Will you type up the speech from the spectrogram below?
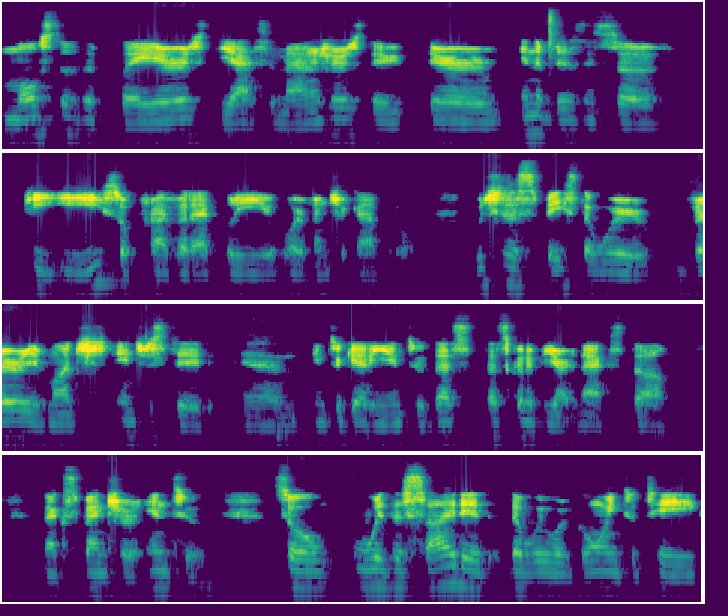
most of the players, the asset managers, they they're in the business of PE, so private equity or venture capital, which is a space that we're very much interested in into getting into. That's that's going to be our next uh, next venture into. So we decided that we were going to take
